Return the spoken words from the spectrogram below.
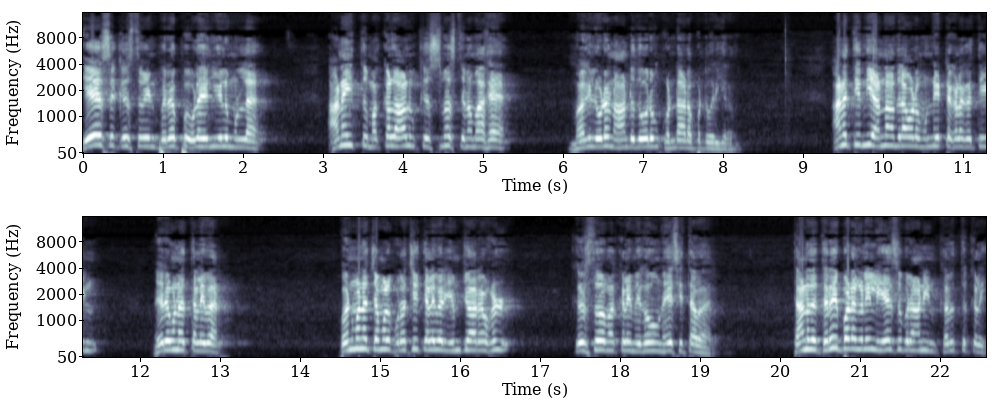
இயேசு கிறிஸ்துவின் பிறப்பு உலகெங்கிலும் உள்ள அனைத்து மக்களாலும் கிறிஸ்துமஸ் தினமாக மகிழுடன் ஆண்டுதோறும் கொண்டாடப்பட்டு வருகிறது. அனைத்து இந்திய அண்ணா திராவிட முன்னேற்ற கழகத்தின் நிறுவன தலைவர் பொன்மனச்சமல் புரட்சி தலைவர் எம்ஜிஆர் அவர்கள் கிறிஸ்தவ மக்களை மிகவும் நேசித்தவர். தனது திரைப்படங்களில் இயேசுபிரானின் கருத்துக்களை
